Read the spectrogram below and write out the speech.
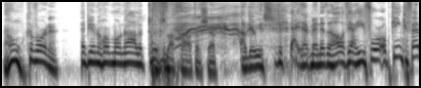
Oh. geworden. Heb je een hormonale terugslag gehad of zo? Waardoor je... Ja, je hebt mij net een half jaar hiervoor op Kink FM eh,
